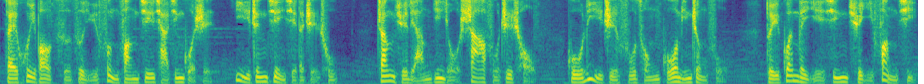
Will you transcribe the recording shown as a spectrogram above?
在汇报此次与凤芳接洽经过时，一针见血地指出，张学良因有杀父之仇，故立志服从国民政府，对关内野心却已放弃。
